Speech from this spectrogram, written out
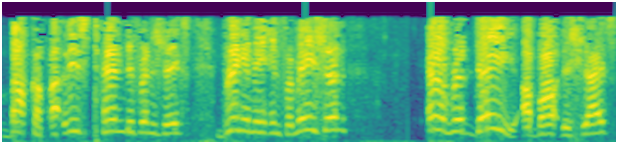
backup, at least 10 different sheikhs bringing me information every day about the Shiites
